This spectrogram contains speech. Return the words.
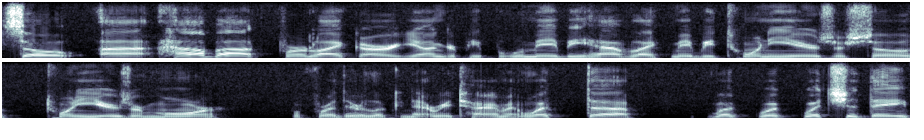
So, uh, how about for like our younger people who maybe have like maybe 20 years or so, 20 years or more before they're looking at retirement? What, uh, what, what, what should they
